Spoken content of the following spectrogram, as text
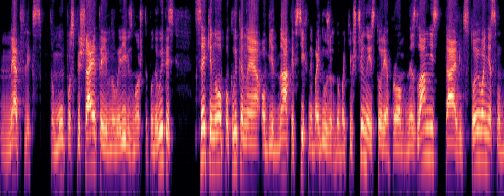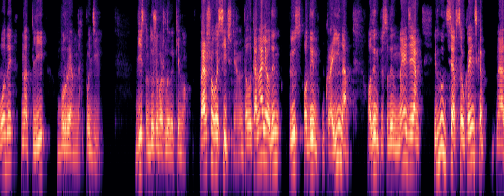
Netflix. Тому поспішайте і в новий рік зможете подивитись. Це кіно покликане об'єднати всіх небайдужих до батьківщини. Історія про незламність та відстоювання свободи на тлі буремних подій. Дійсно дуже важливе кіно. 1 січня на телеканалі 1 плюс 1 Україна, 1 плюс 1 медіа відбудеться всеукраїнська е,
